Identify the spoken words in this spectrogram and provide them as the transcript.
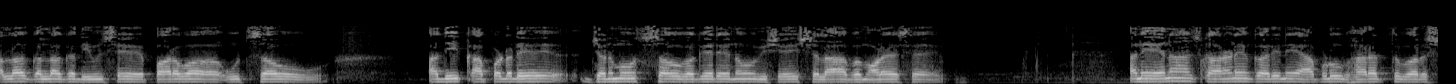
અલગ અલગ દિવસે, પર્વ, ઉત્સવ અધિક આપણને જન્મોત્સવ વગેરેનો વિશેષ લાભ મળે છે. અને એના જ કારણે કરીને આપણું ભારત વર્ષ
